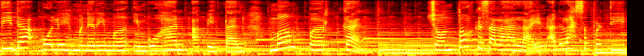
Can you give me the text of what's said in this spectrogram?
tidak boleh menerima imbuhan apitan memperkan. Contoh kesalahan lain adalah seperti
